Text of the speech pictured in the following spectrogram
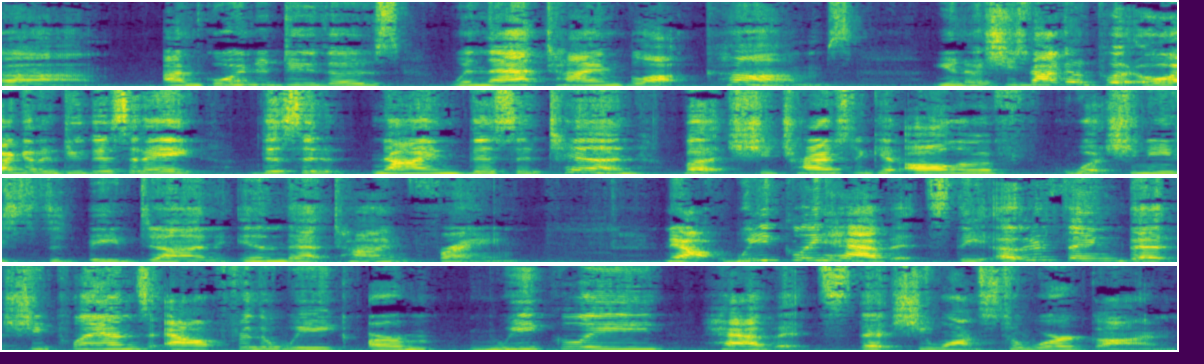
uh, I'm going to do those when that time block comes. You know, she's not going to put, oh, I got to do this at 8, this at 9, this at 10, but she tries to get all of what she needs to be done in that time frame. Now, weekly habits. The other thing that she plans out for the week are weekly habits that she wants to work on.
